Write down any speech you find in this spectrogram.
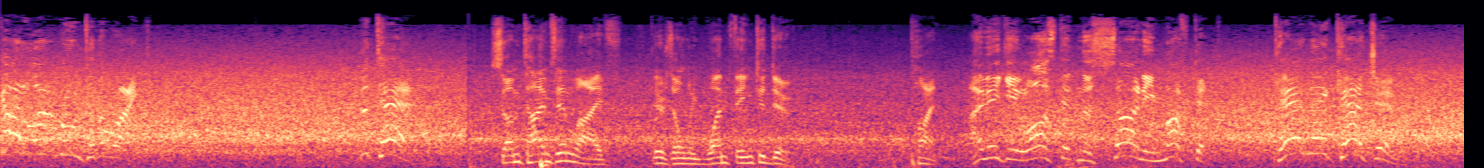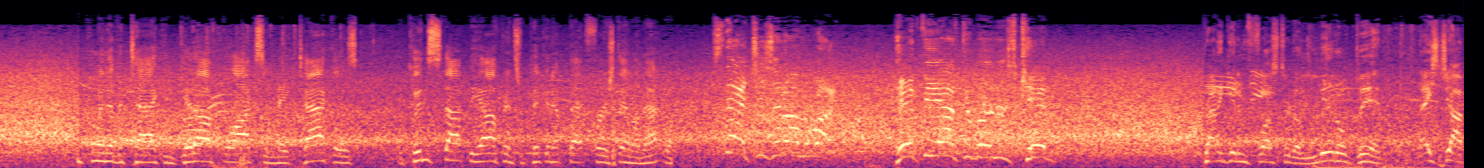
Got a lot of room to the right. The 10. Sometimes in life, there's only one thing to do. Punt. I think he lost it in the sun. He muffed it. Can they catch him? Point of attack and get off blocks and make tackles. They couldn't stop the offense from picking up that first down on that one. Snatches it on the right. Hit the afterburners, kid. Try to get him flustered a little bit. Nice job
